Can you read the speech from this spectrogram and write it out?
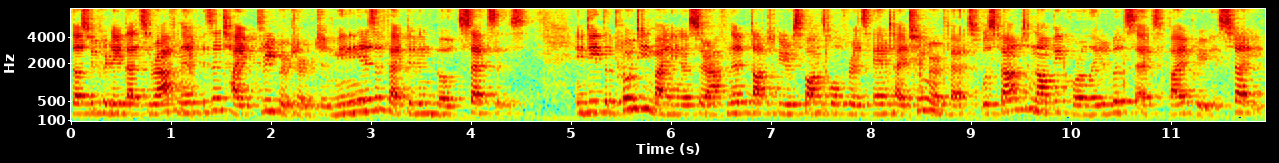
Thus, we predict that sorafenib is a type 3 perturbagen, meaning it is effective in both sexes. Indeed, the protein binding of sorafenib, thought to be responsible for its anti-tumor effects, was found to not be correlated with sex by a previous study.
